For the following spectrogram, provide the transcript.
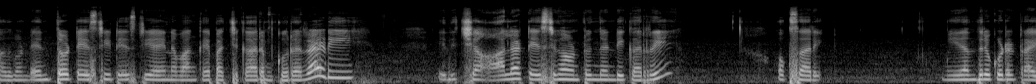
అదిగోండి ఎంతో టేస్టీ టేస్టీ అయిన వంకాయ పచ్చికారం కూర రెడీ. ఇది చాలా టేస్ట్గా ఉంటుందండి కర్రీ. ఒకసారి మీరందరూ కూడా ట్రై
